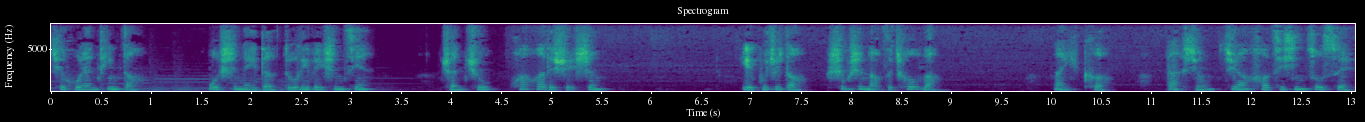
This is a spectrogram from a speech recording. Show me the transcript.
却忽然听到卧室内的独立卫生间传出哗哗的水声。也不知道是不是脑子抽了，那一刻，大雄居然好奇心作祟，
